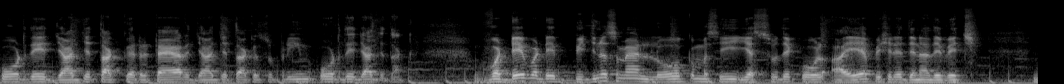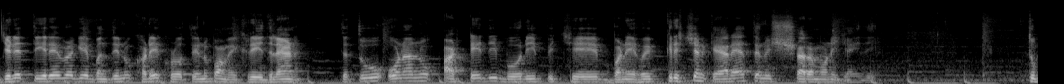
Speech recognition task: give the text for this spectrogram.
ਕੋਰਟ ਦੇ ਜੱਜ ਤੱਕ, ਰਿਟਾਇਰ ਜੱਜ ਤੱਕ, ਸੁਪਰੀਮ ਕੋਰਟ ਦੇ ਜੱਜ ਤੱਕ ਵੱਡੇ ਵੱਡੇ ਬਿਜ਼ਨਸਮੈਨ ਲੋਕ ਮਸੀਹ ਯਿਸੂ ਦੇ ਕੋਲ ਆਏ ਆ ਪਿਛਲੇ ਦਿਨਾਂ ਦੇ ਵਿੱਚ। ਜਿਹੜੇ ਤੇਰੇ ਵਰਗੇ ਬੰਦੇ ਨੂੰ ਖੜੇ ਖੜੋਤੇ ਨੂੰ ਭਾਵੇਂ ਖਰੀਦ ਲੈਣ, ਤੇ ਤੂੰ ਉਹਨਾਂ ਨੂੰ ਆਟੇ ਦੀ ਬੋਰੀ ਪਿੱਛੇ ਬਣੇ ਹੋਏ ਕ੍ਰਿਸਚੀਅਨ ਕਹਿ ਰਿਹਾ, ਤੈਨੂੰ ਸ਼ਰਮ ਆਉਣੀ ਚਾਹੀਦੀ। ਤੂੰ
